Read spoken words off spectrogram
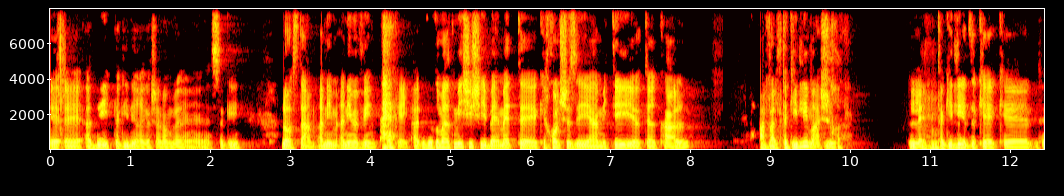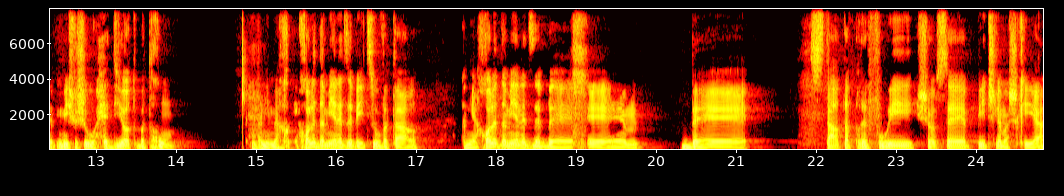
אה, אה, עדי תגידי רגע שלום לשגיא. לא סתם אני אני מבין אוקיי זאת אומרת מישהי שהיא באמת ככל שזה יהיה אמיתי יהיה יותר קל. אבל תגיד לי משהו נכון. תגיד לי את זה כמישהו שהוא הדיוט בתחום. אני יכול לדמיין את זה בעיצוב אתר, אני יכול לדמיין את זה בסטארט-אפ אמ, רפואי שעושה פיץ' למשקיע,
